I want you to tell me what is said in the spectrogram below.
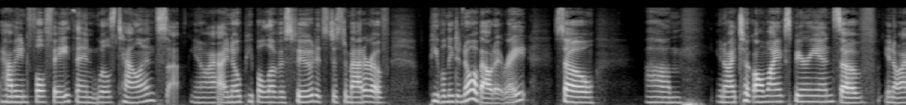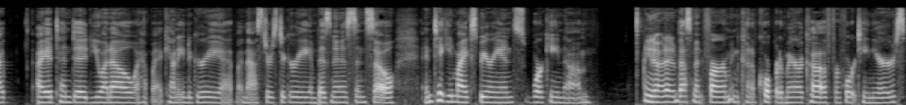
having full faith in Will's talents. You know, I, I know people love his food. It's just a matter of people need to know about it, right? So, um, you know, I took all my experience of, you know, I I attended UNO. I have my accounting degree. I have my master's degree in business, and so, and taking my experience working, um, you know, at an investment firm in kind of corporate America for 14 years,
